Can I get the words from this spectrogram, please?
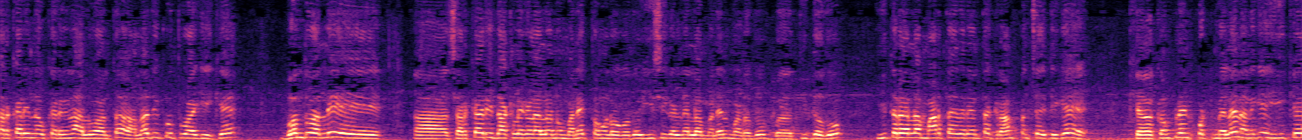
ಸರ್ಕಾರಿ ನೌಕರಿನ ಅಲ್ವಾ ಅಂತ ಅನಧಿಕೃತವಾಗಿ ಈಕೆ ಬಂದು ಅಲ್ಲಿ ಸರ್ಕಾರಿ ದಾಖಲೆಗಳೆಲ್ಲನೂ ಮನೆಗೆ ತೊಗೊಂಡು ಹೋಗೋದು ಇ ಸಿಗಳನ್ನೆಲ್ಲ ಮನೇಲಿ ಮಾಡೋದು ಬ ತಿದ್ದೋದು ಈ ಥರ ಎಲ್ಲ ಮಾಡ್ತಾ ಇದ್ದಾರೆ ಅಂತ ಗ್ರಾಮ ಪಂಚಾಯತಿಗೆ ಕಂಪ್ಲೇಂಟ್ ಕೊಟ್ಟ ಮೇಲೆ ನನಗೆ ಈಕೆ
